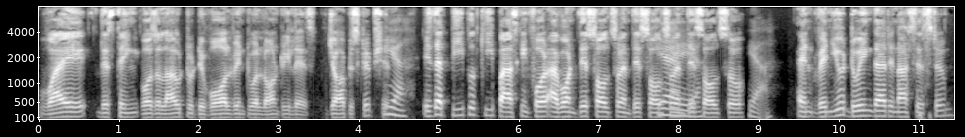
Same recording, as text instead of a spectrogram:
why this thing was allowed to devolve into a laundry list job description Yeah. is that people keep asking for, I want this also and this also Yeah, and yeah, this also. Yeah. And when you're doing that in our system,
